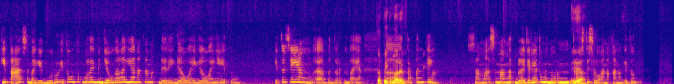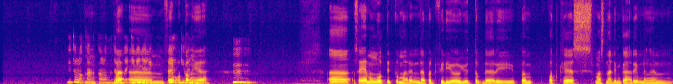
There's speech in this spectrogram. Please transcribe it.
kita sebagai guru itu untuk mulai menjauhkan lagi anak-anak dari gawai-gawainya itu. Itu sih yang uh, menurut mbak yang tapi kemarin terpenting. Sama semangat belajarnya itu menurun iya. drastis loh anak-anak itu. Gitu loh kak hmm. kalau menurut mbak, mbak. Jadi um, dari saya ya, potong gimana? ya uh, saya mengutip kemarin dapat video YouTube dari podcast Mas Nadim Karim dengan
